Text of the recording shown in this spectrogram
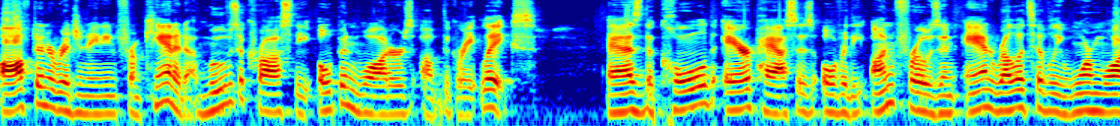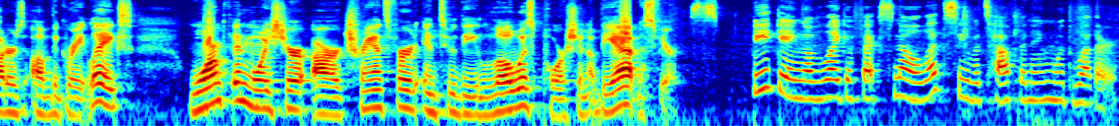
often originating from Canada, moves across the open waters of the Great Lakes. As the cold air passes over the unfrozen and relatively warm waters of the Great Lakes, warmth and moisture are transferred into the lowest portion of the atmosphere. Speaking of lake effect snow, let's see what's happening with weather.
